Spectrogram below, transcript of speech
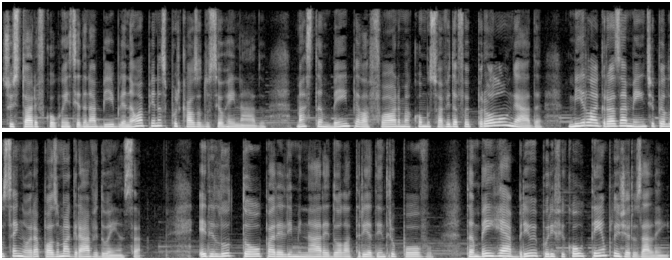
Sua história ficou conhecida na Bíblia não apenas por causa do seu reinado, mas também pela forma como sua vida foi prolongada milagrosamente pelo Senhor após uma grave doença. Ele lutou para eliminar a idolatria dentre o povo, também reabriu e purificou o templo em Jerusalém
